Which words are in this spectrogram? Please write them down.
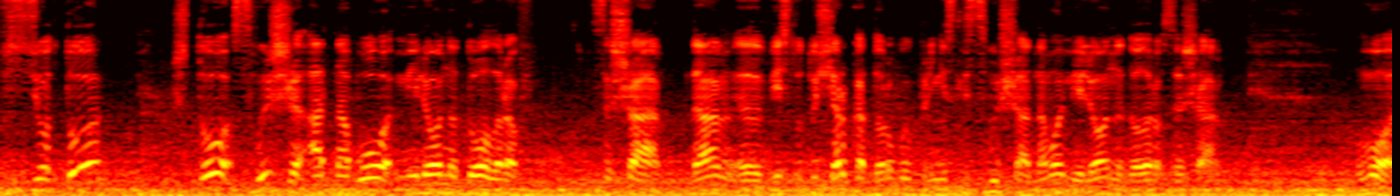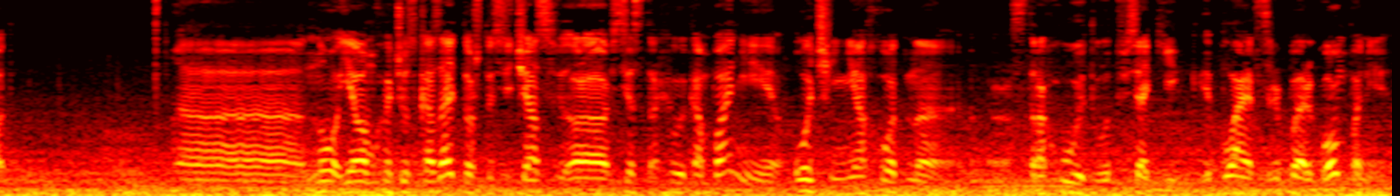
все то, что свыше 1 миллиона долларов США, да, э, весь тот ущерб, который вы принесли свыше 1 миллиона долларов США. Вот. А, но я вам хочу сказать то, что сейчас а, все страховые компании очень неохотно страхуют вот всякие appliance repair company.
